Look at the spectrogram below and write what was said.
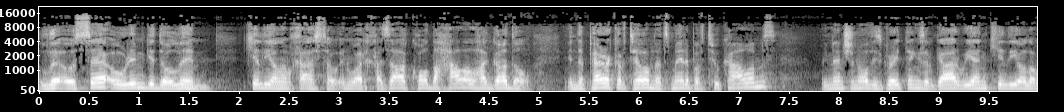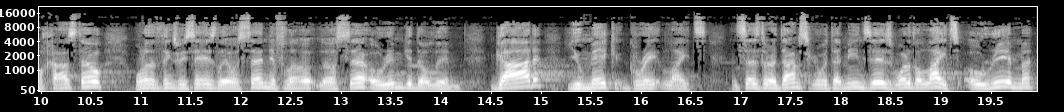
le'oseh orim gedolim, kili chasto, in what Chazal called the halal hagadol. In the parak of Tehillim that's made up of two columns, we mention all these great things of God. We end kili olam chasto. One of the things we say is le'oseh le'oseh orim gedolim. God, you make great lights. And says the Radomsker, what that means is, what are the lights? Orim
